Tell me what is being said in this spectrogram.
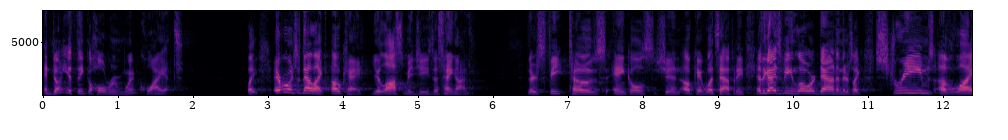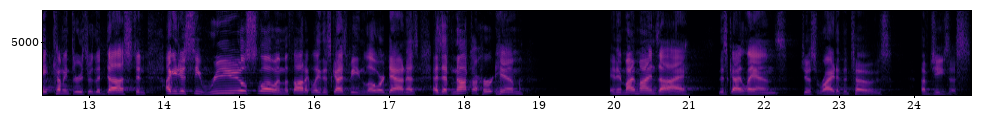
And don't you think the whole room went quiet? Like, everyone's just now like, okay, you lost me, Jesus, hang on. There's feet, toes, ankles, shin. Okay, what's happening? And the guy's being lowered down, and there's like streams of light coming through through the dust. And I can just see real slow and methodically this guy's being lowered down as, as if not to hurt him. And in my mind's eye, this guy lands just right at the toes of Jesus.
